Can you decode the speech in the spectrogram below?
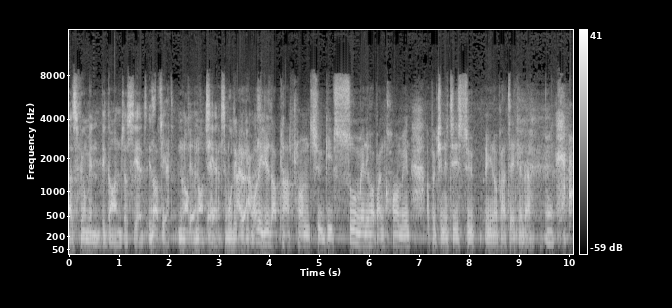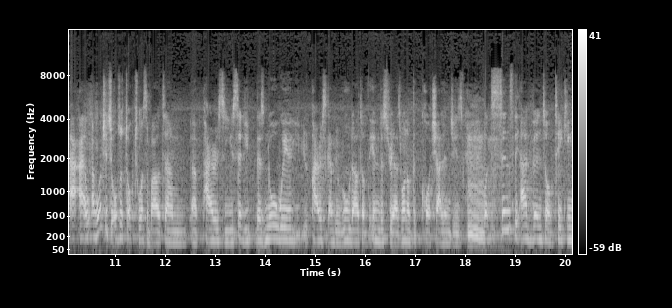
has filming begun just yet? Is- Not yet. Not yet. not yet. Will they I, I want to use that platform to give so many up and coming opportunities to you know partake in that. I, I, I want you to also talk to us about um, uh, piracy. You said you, there's no way you, piracy can be ruled out of the industry as one of the core challenges. But since the advent of taking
